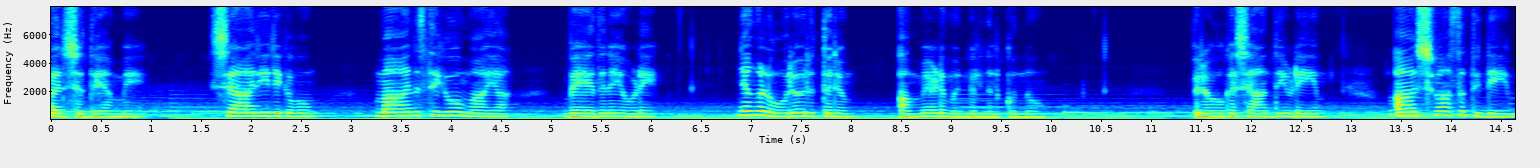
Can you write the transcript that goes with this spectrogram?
പരിശുദ്ധ അമ്മേ ശാരീരികവും മാനസികവുമായ വേദനയോടെ ഞങ്ങൾ ഓരോരുത്തരും അമ്മയുടെ മുൻപിൽ നിൽക്കുന്നു. രോഗശാന്തിയുടെയും ആശ്വാസത്തിന്റെയും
